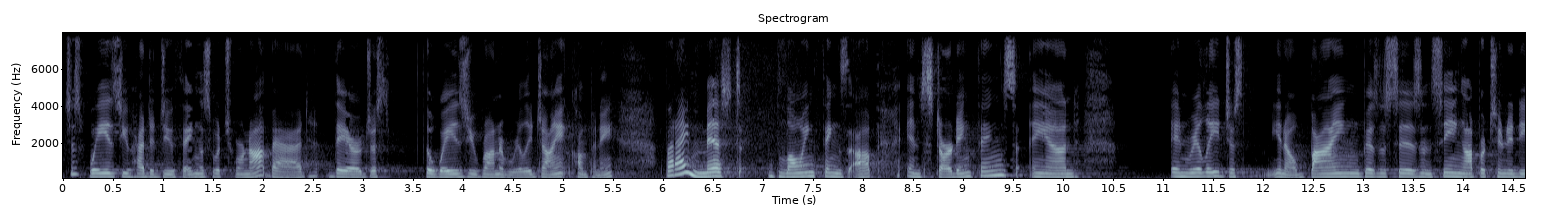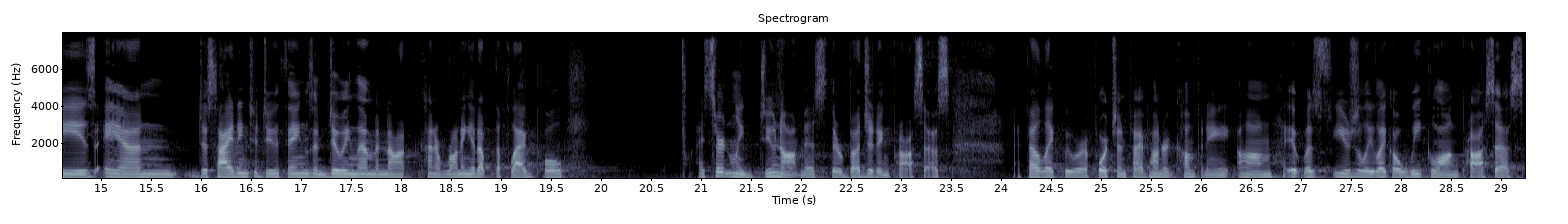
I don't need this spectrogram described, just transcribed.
just ways you had to do things, which were not bad. They are just the ways you run a really giant company. But I missed blowing things up and starting things. And and really just you know buying businesses and seeing opportunities and deciding to do things and doing them and not kind of running it up the flagpole. I certainly do not miss their budgeting process. I felt like we were a fortune 500 company. Um, it was usually like a week long process.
